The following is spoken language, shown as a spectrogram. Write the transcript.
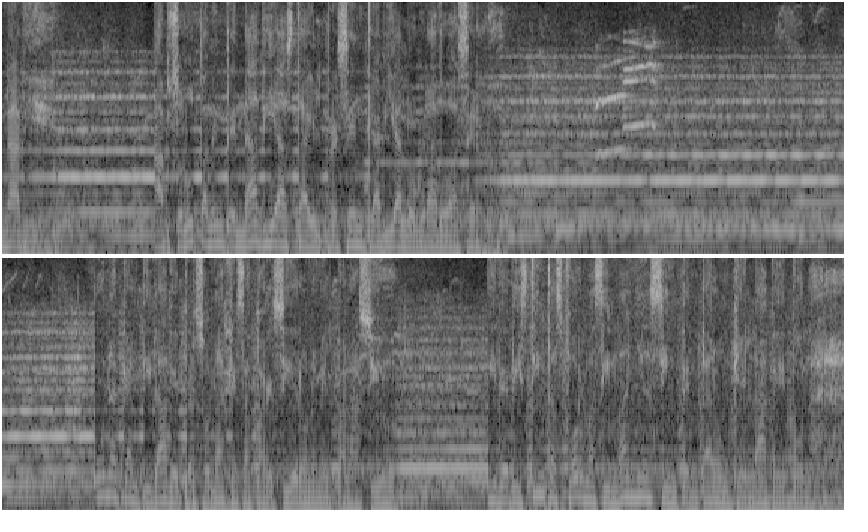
Nadie, absolutamente nadie hasta el presente había logrado hacerlo. Cantidad de personajes aparecieron en el palacio y de distintas formas y mañas intentaron que el ave volara.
